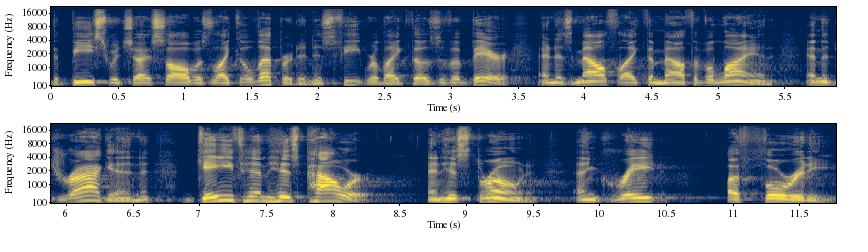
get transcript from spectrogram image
The beast which I saw was like a leopard, and his feet were like those of a bear, and his mouth like the mouth of a lion. And the dragon gave him his power and his throne and great authority.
